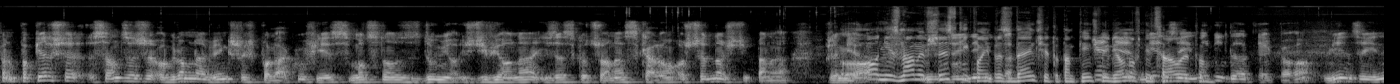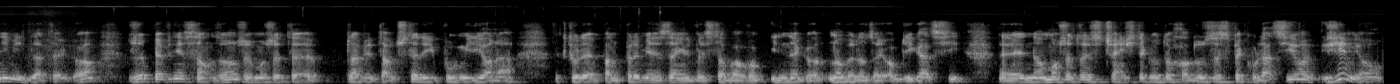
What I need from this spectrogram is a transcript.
Pan, po pierwsze, sądzę, że ogromna większość Polaków jest mocno zdumio, zdziwiona i zaskoczona skalą oszczędności pana premiera. O, nie znamy Między wszystkich, panie prezydencie, to tam 5 Nie, nie, milionów niecałe. Między To... innymi, dlatego, między innymi dlatego, że pewnie sądzą, że może te prawie tam 4,5 miliona, które pan premier zainwestował w innego, nowy rodzaj obligacji, e, no może to jest część tego dochodu ze spekulacji o ziemią.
